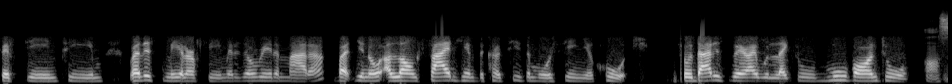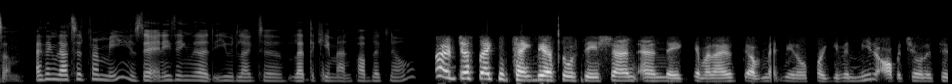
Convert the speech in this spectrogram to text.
15 team, whether it's male or female, it don't really matter. But, you know, alongside him because he's a more senior coach. So that is where I would like to move on to. Awesome. I think that's it from me. Is there anything that you would like to let the Cayman public know? I'd just like to thank the association and the Cayman Islands government, you know, for giving me the opportunity,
